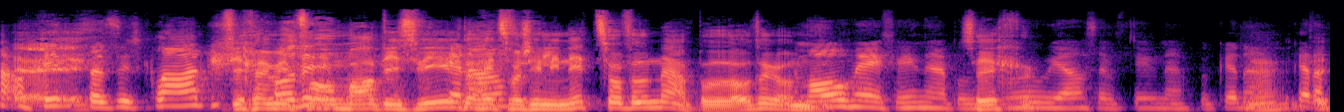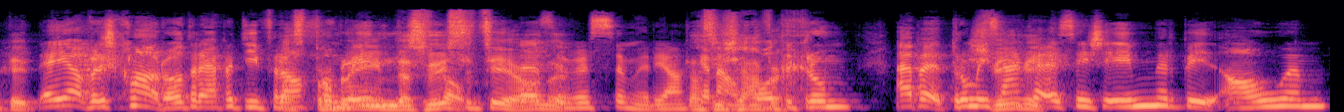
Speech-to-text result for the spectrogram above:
ja, Äh, das ist klar. Sie kommen Oder- von Madiswil, da Genau. hat es wahrscheinlich nicht so viel Nebel, oder? Und Mal mehr viel Nebel. Sicher. Oh, ja, sind viel Nebel. Genau. Ja, genau. d- d- Nein, aber ist klar, oder? Eben die Frage Das Problem, das wissen Sie, oder? Das wissen wir, ja. Das genau. oder darum, eben, darum ich sage, schwierig. Mhm. es ist immer bei allem.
